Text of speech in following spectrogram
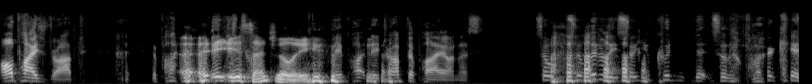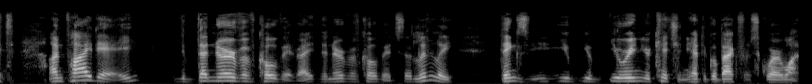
all pies dropped. The pie uh, essentially dropped, they they dropped the pie on us. So so literally, so you couldn't. So the market on Pie Day, the, the nerve of COVID, right? The nerve of COVID. So literally, things you you you were in your kitchen you had to go back from square one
